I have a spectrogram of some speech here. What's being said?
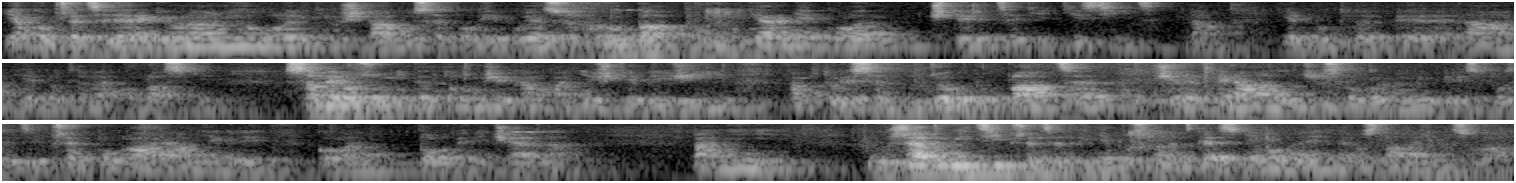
jako předsedy regionálního volebního štábu se pohybuje zhruba průměrně kolem 40 tisíc na, jednotlivé, na jednotlivé oblasti. Sami rozumíte tomu, že kampaň ještě běží, faktury se budou doplácet, čili finální číslo budeme mít k dispozici, předpokládám, někdy kolem poloviny června. Paní úřadující předsedkyně poslanecké sněmovny Miroslava Němcová.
